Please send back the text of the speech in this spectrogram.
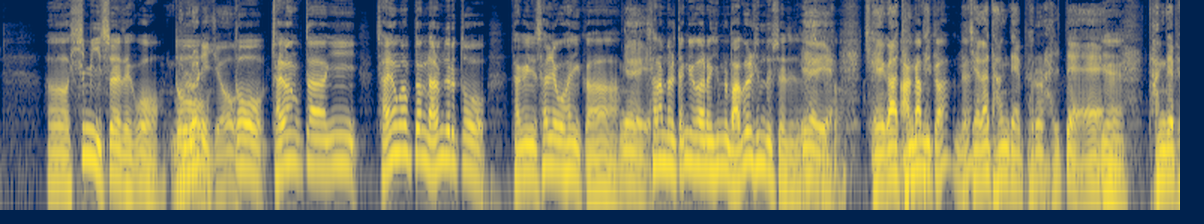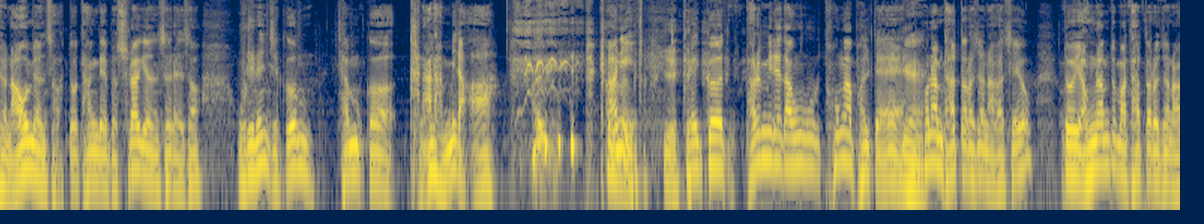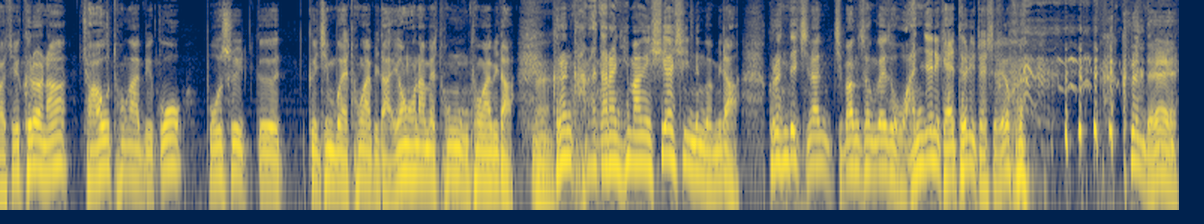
어, 힘이 있어야 되고 또 물론이죠. 또 자유한국당이 자유한국당 나름대로 또 당연히 살려고 하니까 사람들을 땡겨가는 힘을 막을 힘도 있어야 되지 예, 예. 제가 안 당- 갑니까? 네. 제가 당 대표를 할때 예. 당 대표 나오면서 또 당 대표 수락 연설에서 우리는 지금 참 그 가난합니다. 아니 예. 그, 그 바른미래당으로 통합할 때 예. 호남 다 떨어져 나갔어요. 또 영남도 막 다 떨어져 나갔어요. 그러나 좌우 통합이고 보수 그, 그 진보의 통합이다. 영호남의 통, 통합이다. 네. 그런 가느다란 희망의 씨앗이 있는 겁니다. 그런데 지난 지방선거에서 완전히 개털이 됐어요. 그런데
